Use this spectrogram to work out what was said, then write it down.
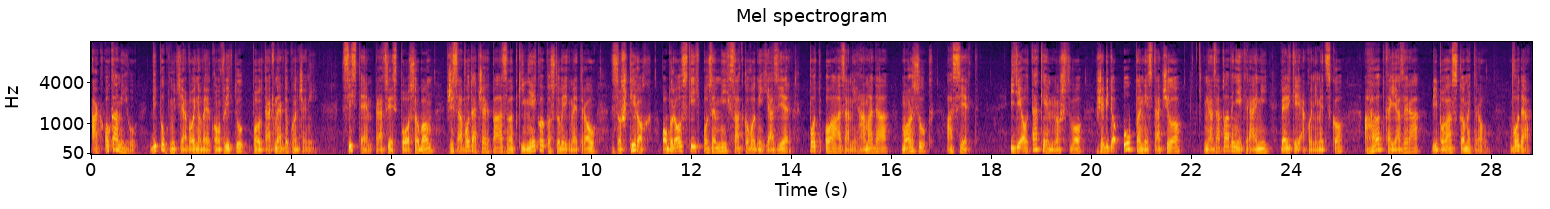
a k okamihu vypuknutia vojnového konfliktu bol takmer dokončený. Systém pracuje spôsobom, že sa voda čerpá z hĺbky niekoľko stoviek metrov zo štyroch obrovských pozemných sladkovodných jazier pod oázami Hamada, Morzuk a Sirt. Ide o také množstvo, že by to úplne stačilo na zaplavenie krajiny veľkej ako Nemecko a hĺbka jazera by bola 100 metrov. Voda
